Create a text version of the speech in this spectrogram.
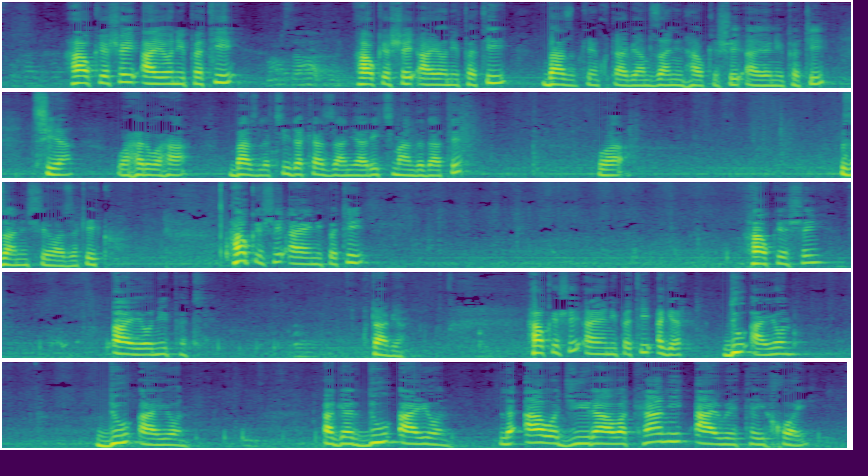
هاوکێشەی ئایۆنی پەتی هاوکێشەی ئایۆنی پەتی باز بکەین قوتابیان بزانین هاوکێشەی ئایۆنی پەتی چییە و هەروەها باز لە چی دەکات زانیاری چمان دەداتێ و بزانین شێوازەکەی کو هاوکێشەی ئایانی پەتی هاوکێشەی ئایۆنی پەتی قوتابیان هاوکێشەی ئایۆنی پەتی ئەگەر دوو ئایۆن دوو ئایۆن ئەگەر دوو ئایۆن لە ئاوە گیراوەکانی ئاوێتەی خۆی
